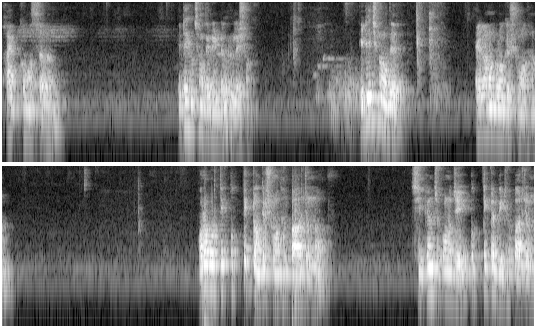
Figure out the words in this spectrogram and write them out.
five comma seven এটাই হচ্ছে আমাদের নির্ণয় রিলেশন এটাই ছিল আমাদের এগারো নম্বর অঙ্কের সমাধান। পরবর্তী প্রত্যেকটা অঙ্কের সমাধান পাওয়ার জন্য সিকোয়েন্স অনুযায়ী প্রত্যেকটা ভিডিও পাওয়ার জন্য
